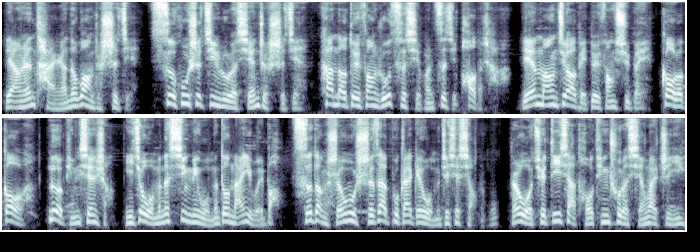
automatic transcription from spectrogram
两人坦然的望着世界，似乎是进入了贤者时间。看到对方如此喜欢自己泡的茶，连忙就要给对方续杯。够了，够了，乐平先生，你救我们的性命，我们都难以为报。此等神物实在不该给我们这些小奴。而我我却低下头，听出了弦外之音。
